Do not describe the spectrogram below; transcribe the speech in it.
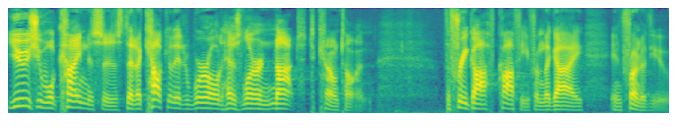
unusual kindnesses that a calculated world has learned not to count on, the free coffee from the guy in front of you.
